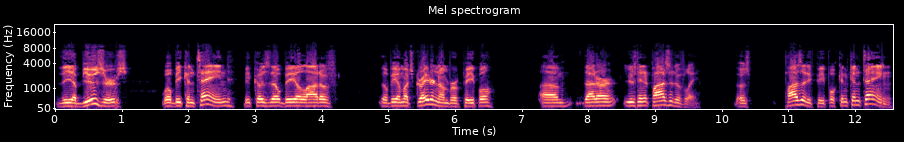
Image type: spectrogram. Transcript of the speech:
the abusers will be contained because there'll be a lot of there'll be a much greater number of people um, that are using it positively. Those positive people can contain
